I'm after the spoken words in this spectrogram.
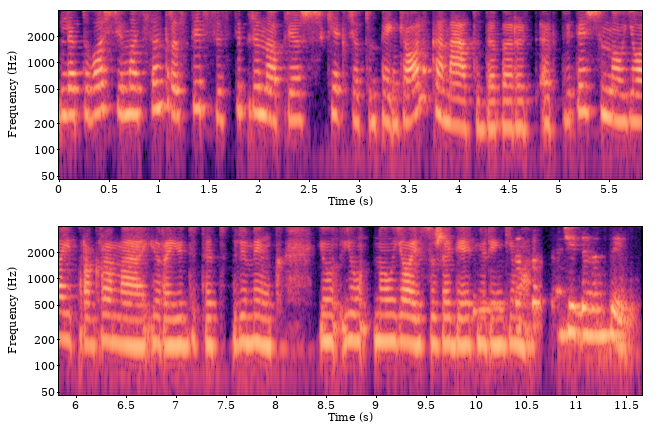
Lietuvos šeimos centras taip sustiprino prieš kiek čia tų 15 metų dabar, ar 20 naujoji programa yra, Judita, tu primink, jau, jau naujoji sužadėtinių rengimo. 2009.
